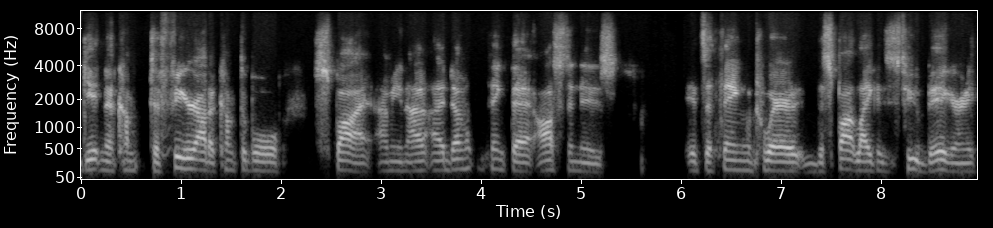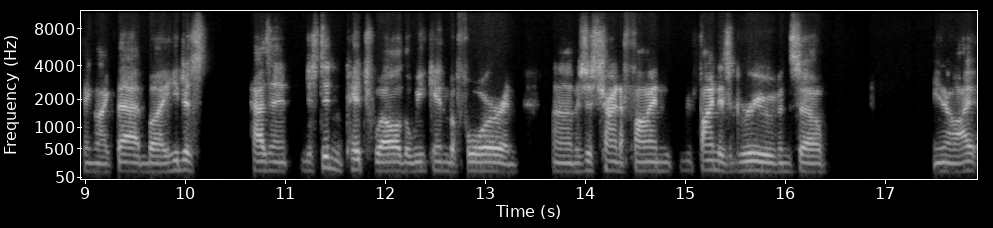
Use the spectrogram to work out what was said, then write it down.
get in a com- to figure out a comfortable spot. I mean, I, I don't think that Austin is it's a thing to where the spotlight is too big or anything like that, but he just hasn't just didn't pitch well the weekend before and um, is just trying to find find his groove. And so you know, I,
